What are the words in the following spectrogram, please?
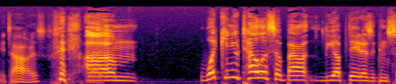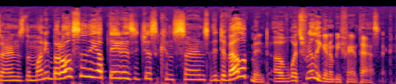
it's ours. um, what can you tell us about the update as it concerns the money, but also the update as it just concerns the development of what's really going to be fantastic?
